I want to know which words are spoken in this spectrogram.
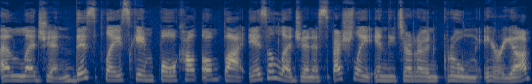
a legend. This place, Gimpo Khao Tom Pla, is a legend, especially in the Charoen Krung area.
